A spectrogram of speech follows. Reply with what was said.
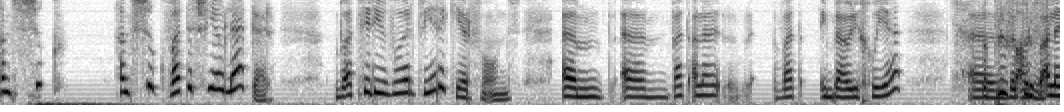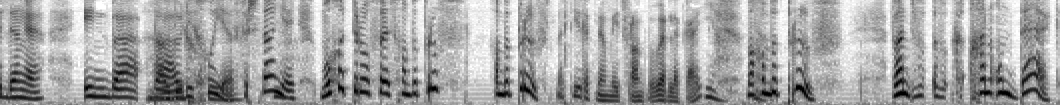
gaan soek. Gaan soek, wat is vir jou lekker? Wat sê die woord weer 'n keer vir ons? Ehm um, ehm um, wat alle wat en bou die goeie? Uh, beproef, beproef alle dinge en be, behou die goeie. Verstaan jy? Moeg getroffe is gaan beproef, gaan beproef natuurlik nou met verantwoordelikheid. Ja. Maar gaan beproef want gaan ontdek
